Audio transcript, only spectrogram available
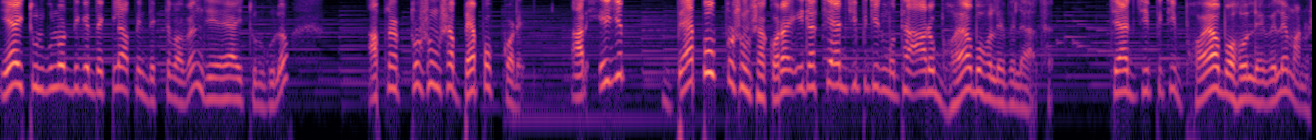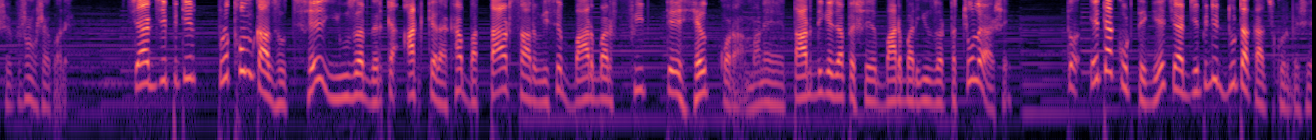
এআই টুলগুলোর দিকে দেখলে আপনি দেখতে পাবেন যে এআই টুলগুলো আপনার প্রশংসা ব্যাপক করে। আর এই যে ব্যাপক প্রশংসা করা, এটা চ্যাট জিপিটির মধ্যে আরও ভয়াবহ লেভেলে আছে। চ্যাট জিপিটি ভয়াবহ লেভেলে মানুষের প্রশংসা করে। চ্যাট জিপিটির প্রথম কাজ হচ্ছে ইউজারদেরকে আটকে রাখা বা তার সার্ভিসে বারবার ফিরতে হেল্প করা মানে তার দিকে যাতে সে বারবার ইউজারটা চলে আসে। তো এটা করতে গিয়ে চ্যাট জিপিটি দুটা কাজ করবে সে।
